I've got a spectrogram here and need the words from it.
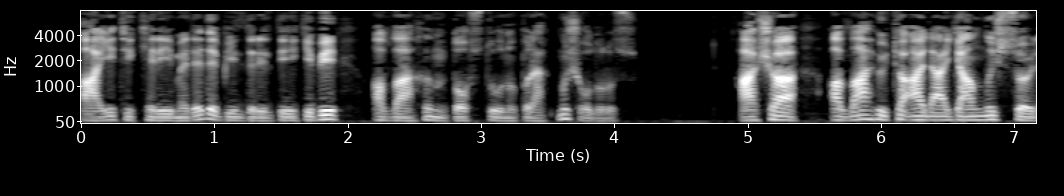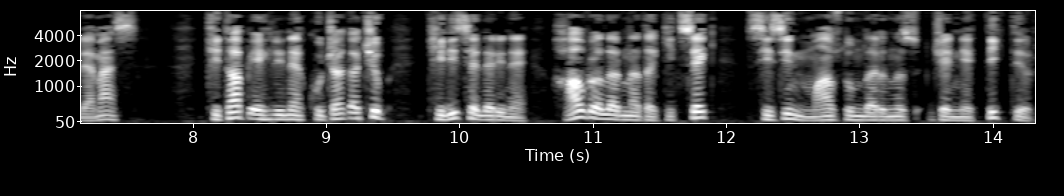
ayet-i kerimede de bildirildiği gibi Allah'ın dostluğunu bırakmış oluruz. Haşa Allahü Teala yanlış söylemez. Kitap ehline kucak açıp kiliselerine, havralarına da gitsek sizin mazlumlarınız cennetliktir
